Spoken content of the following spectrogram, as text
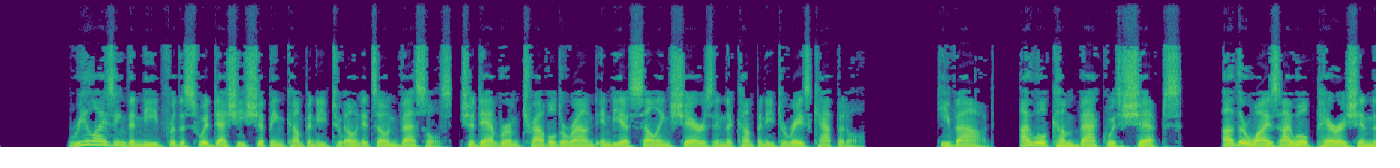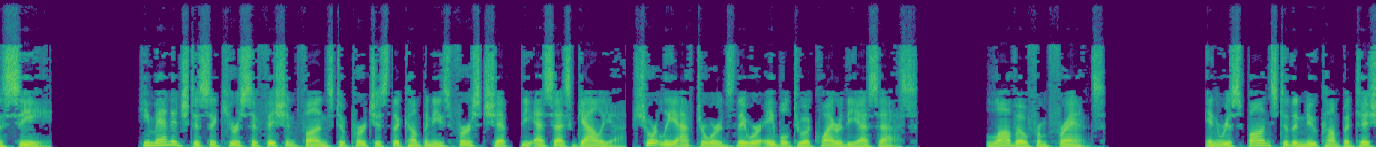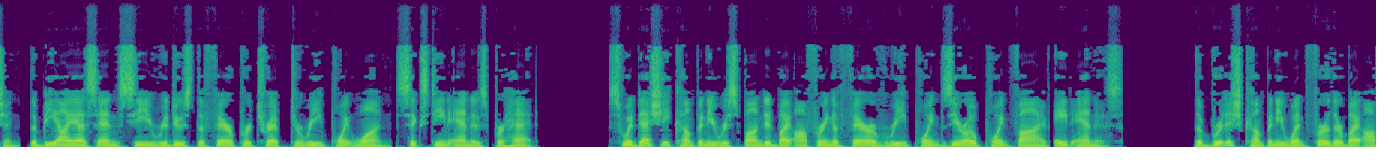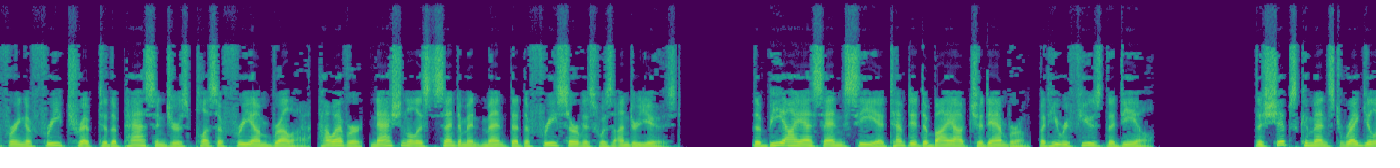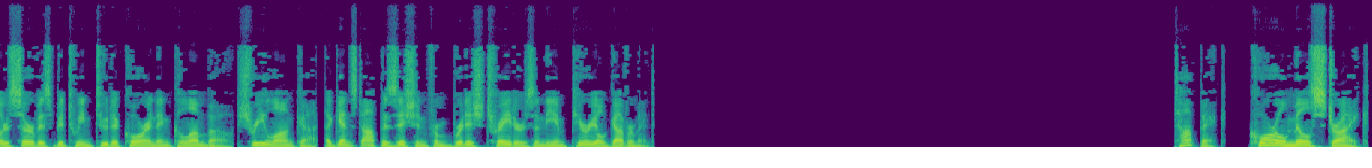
Realizing the need for the Swadeshi Shipping Company to own its own vessels, Chidambaram travelled around India selling shares in the company to raise capital. He vowed, I will come back with ships. Otherwise I will perish in the sea. He managed to secure sufficient funds to purchase the company's first ship, the SS Gallia. Shortly afterwards they were able to acquire the SS Lawoe from France. In response to the new competition, the BISNC reduced the fare per trip to Re.1 16 annas per head. Swadeshi Company responded by offering a fare of Re.0.5 8 annas. The British company went further by offering a free trip to the passengers plus a free umbrella, however, nationalist sentiment meant that the free service was underused. The BISNC attempted to buy out Chidambaram, but he refused the deal. The ships commenced regular service between Tuticorin and Colombo Sri Lanka, against opposition from British traders and the imperial government. Coral Mill strike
